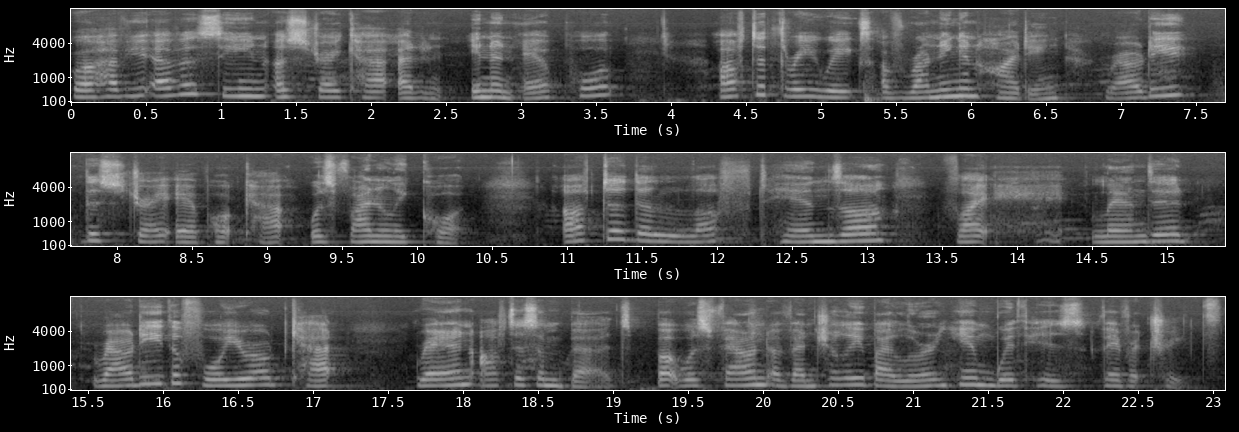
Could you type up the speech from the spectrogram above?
Well, have you ever seen a stray cat at an, in an airport? After three weeks of running and hiding, Rowdy, the stray airport cat, was finally caught. After the Lufthansa flight landed, Rowdy, the four year old cat, ran after some birds, but was found eventually by luring him with his favorite treats.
